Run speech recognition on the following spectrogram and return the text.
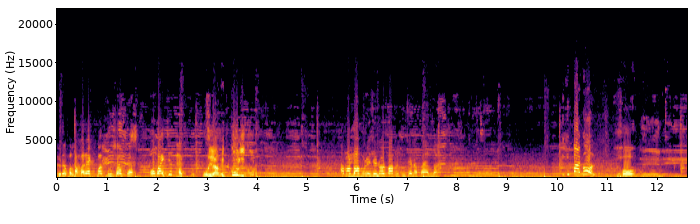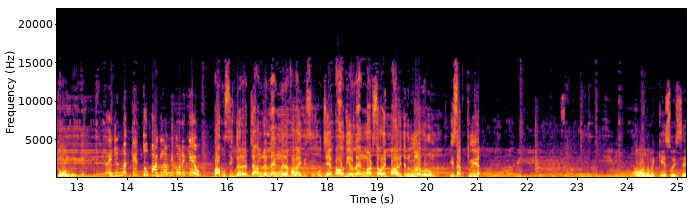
করে বললাম আমার একমাত্র সন্তান ও বাইচে থাকবে। ওরে আমি গুলি করব। আমার বাবুরে যেন ওর বাপে খুঁজে না পায় আল্লাহ। কি পাগল? হ তোমার লইয়া। এই জন্য এত পাগলামি করে কেউ? বাবু সিকদারের জানরে ল্যাং মেরে ফেলাই দিছে। ও যে পাও দিয়ে ল্যাং মারছে আর ওই পাও তুমি লুলা করুম। হিসাব ক্লিয়ার আমার নামে কেস হইছে।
